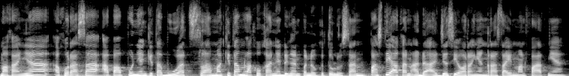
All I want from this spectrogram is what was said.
Makanya aku rasa apa pun yang kita buat selama kita melakukannya dengan penuh ketulusan, pasti akan ada aja sih orang yang ngerasain manfaatnya.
